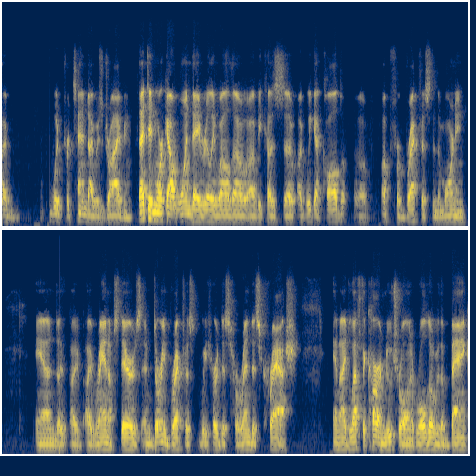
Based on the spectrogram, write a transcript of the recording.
I would pretend I was driving. That didn't work out one day really well though, uh, because uh, we got called uh, up for breakfast in the morning, and uh, I, I ran upstairs. And during breakfast, we heard this horrendous crash, and I'd left the car in neutral, and it rolled over the bank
